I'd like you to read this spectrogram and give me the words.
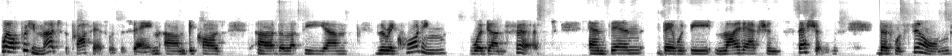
Well, pretty much the process was the same um, because uh, the the um, the recordings were done first, and then there would be live action sessions that were filmed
